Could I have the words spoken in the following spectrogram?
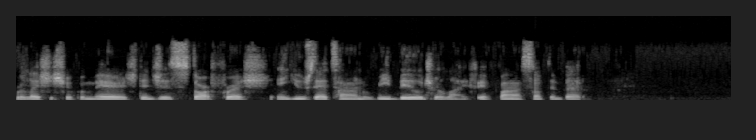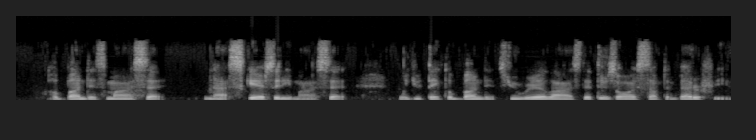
relationship or marriage than just start fresh and use that time to rebuild your life and find something better. Abundance mindset, not scarcity mindset. When you think abundance, you realize that there's always something better for you.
